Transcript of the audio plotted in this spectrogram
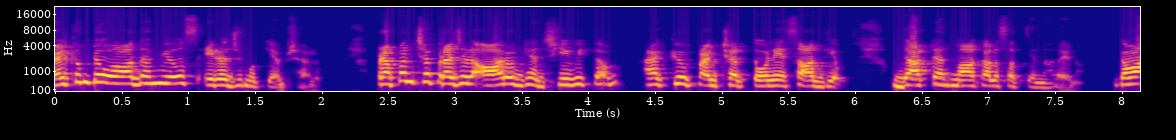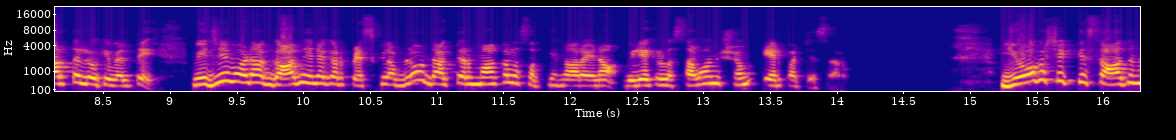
వెల్కమ్ టు ఆదర్ న్యూస్. ఈ రోజు ముఖ్యాంశాలు. ప్రపంచ ప్రజల ఆరోగ్య జీవితం అక్యూపంక్చర్ తోనే సాధ్యం. డాక్టర్ మాకాల సత్యనారాయణ. వార్తల్లోకి వెళ్తే విజయవాడ గాంధీనగర్ ప్రెస్ క్లబ్లో డాక్టర్ మాకాల సత్యనారాయణ విలేకరుల సమావేశం ఏర్పాటు చేశారు. యోగ శక్తి సాధన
